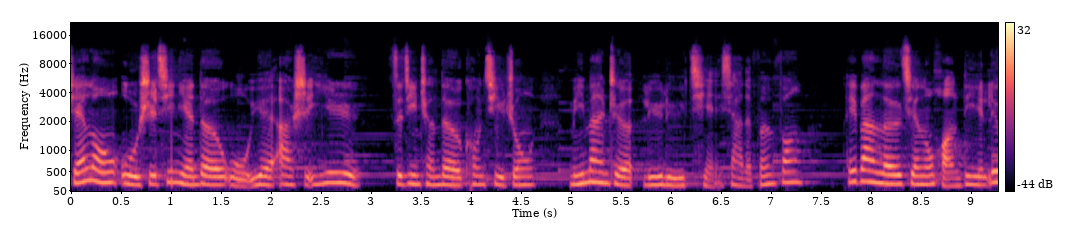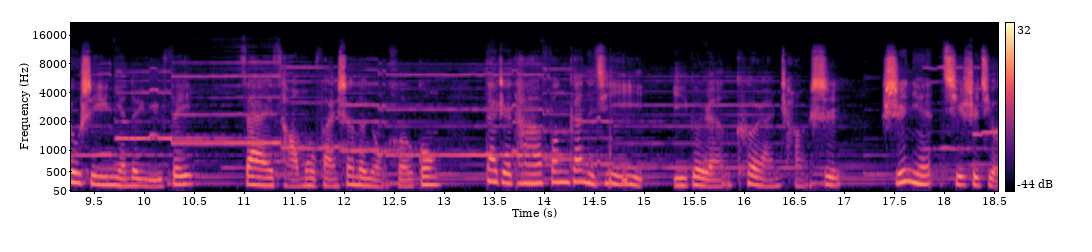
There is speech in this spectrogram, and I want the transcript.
乾隆五十七年的五月二十一日，紫禁城的空气中弥漫着缕缕浅夏的芬芳。陪伴了乾隆皇帝六十余年的于妃，在草木繁盛的永和宫，带着她风干的记忆，一个人溘然长逝，时年七十九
